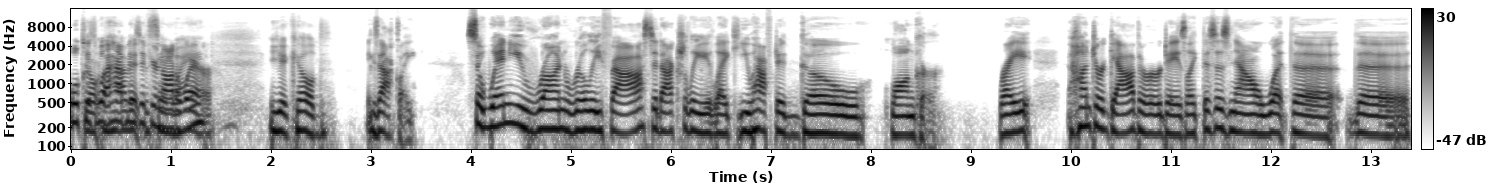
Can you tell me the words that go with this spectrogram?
Well, because what happens if you're not way. aware? You get killed. Exactly. So when you run really fast, it actually like you have to go longer, right? Hunter gatherer days, like this is now what the the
